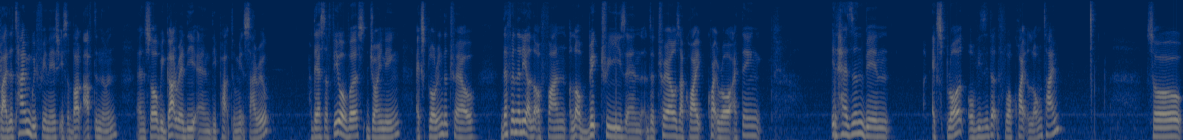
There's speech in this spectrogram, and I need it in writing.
By the time we finish, it's about afternoon, and so we got ready and depart to meet Cyril. There's a few of us joining, exploring the trail. Definitely a lot of fun, a lot of big trees, and the trails are quite quite raw. I think it hasn't been explored or visited for quite a long time. So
